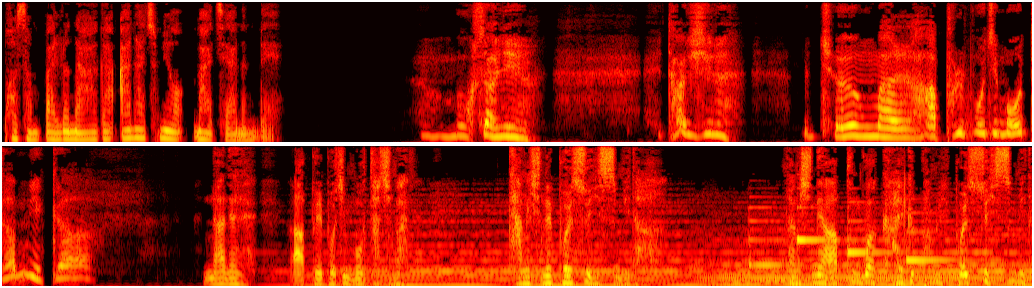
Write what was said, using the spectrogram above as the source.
버선발로 나아가 안아주며 맞이하는데 목사님, 당신은 정말 앞을 보지 못합니까? 나는 앞을 보지 못하지만 당신을 볼 수 있습니다. 당신의 아픔과 갈급함을 볼 수 있습니다.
